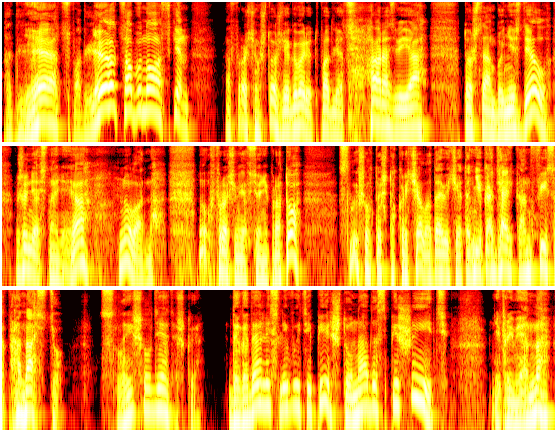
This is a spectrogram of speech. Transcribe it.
Подлец, подлец Обноскин!» А, впрочем, что же я говорю подлец? А разве я то же сам бы не сделал, женясь на ней, а? Ну, ладно. Ну, впрочем, я все не про то. Слышал ты, что кричала давеча эта негодяйка Анфиса про Настю? Слышал, дядюшка. Догадались ли вы теперь, что надо спешить? Непременно.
